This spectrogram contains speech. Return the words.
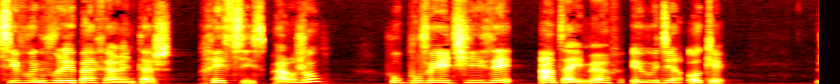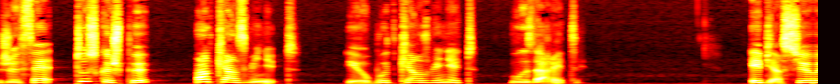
Si vous ne voulez pas faire une tâche précise par jour, vous pouvez utiliser un timer et vous dire OK, je fais tout ce que je peux en 15 minutes. Et au bout de 15 minutes, vous arrêtez. Et bien sûr,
